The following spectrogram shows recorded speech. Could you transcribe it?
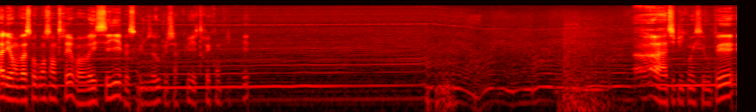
Allez, on va se reconcentrer, on va essayer parce que je vous avoue que le circuit est très compliqué. Ah, typiquement il s'est loupé.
